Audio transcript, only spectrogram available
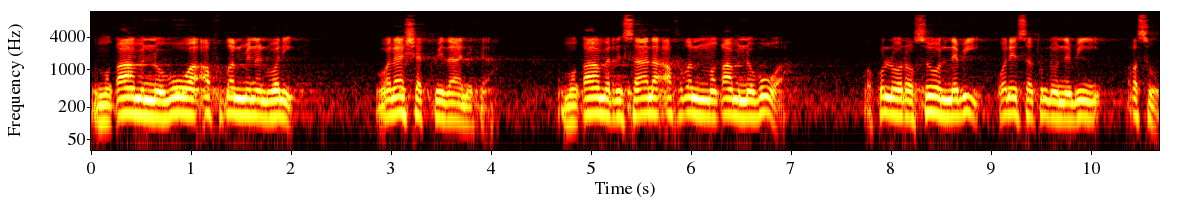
ومقام النبوة أفضل من الولي ولا شك في ذلك. ومقام الرسالة أفضل من مقام النبوة. وكل رسول نبي وليس كل نبي رسول.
